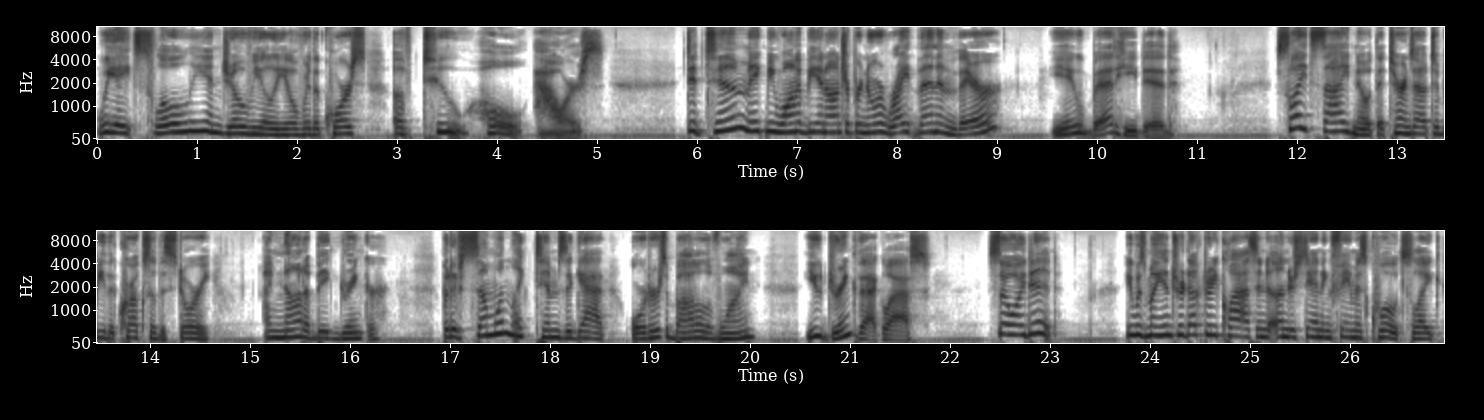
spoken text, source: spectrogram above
We ate slowly and jovially over the course of two whole hours. Did Tim make me want to be an entrepreneur right then and there? You bet he did. Slight side note that turns out to be the crux of the story. I'm not a big drinker. But if someone like Tim Zagat orders a bottle of wine, you drink that glass. So I did. It was my introductory class into understanding famous quotes like,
